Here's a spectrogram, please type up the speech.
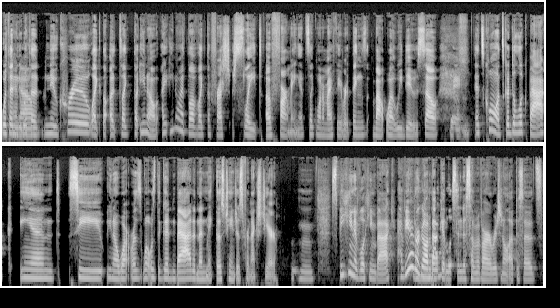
with a with a new crew like the it's like the you know i you know i love like the fresh slate of farming it's like one of my favorite things about what we do so Same. it's cool it's good to look back and see you know what was what was the good and bad and then make those changes for next year mm-hmm. speaking of looking back have you ever mm-hmm. gone back mm-hmm. and listened to some of our original episodes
